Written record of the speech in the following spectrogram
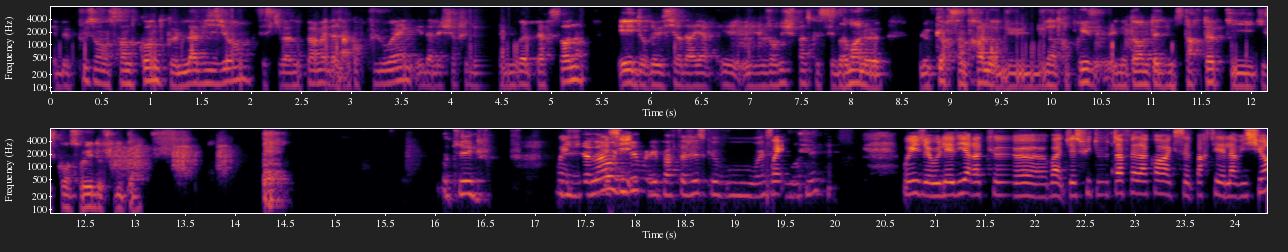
et bien plus on se rend compte que la vision, c'est ce qui va nous permettre d'aller encore plus loin et d'aller chercher de, nouvelles personnes et de réussir derrière. Et, aujourd'hui, je pense que c'est vraiment le, le cœur central d'une entreprise et notamment peut-être d'une start-up qui, qui se consolide au fil du temps. Ok, oui. Viviana, Olivier, vous voulez partager ce que vous, ouais, oui. Oui, je voulais dire que bah, je suis tout à fait d'accord avec cette partie de la vision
